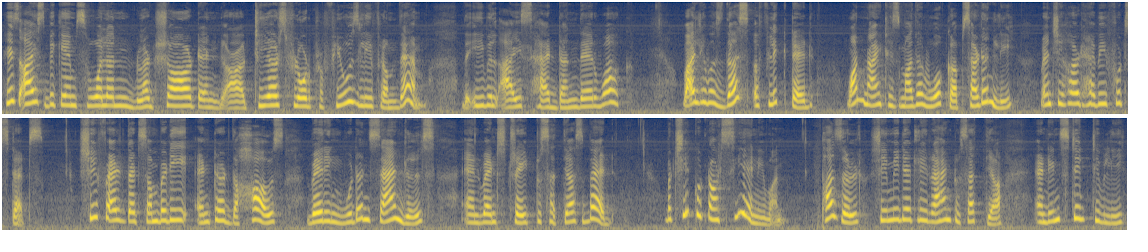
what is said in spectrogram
His eyes became swollen, bloodshot and uh, tears flowed profusely from them. The evil eyes had done their work. While he was thus afflicted, one night his mother woke up suddenly when she heard heavy footsteps. She felt that somebody entered the house wearing wooden sandals and went straight to Satya's bed. But she could not see anyone. Puzzled, she immediately ran to Satya and instinctively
